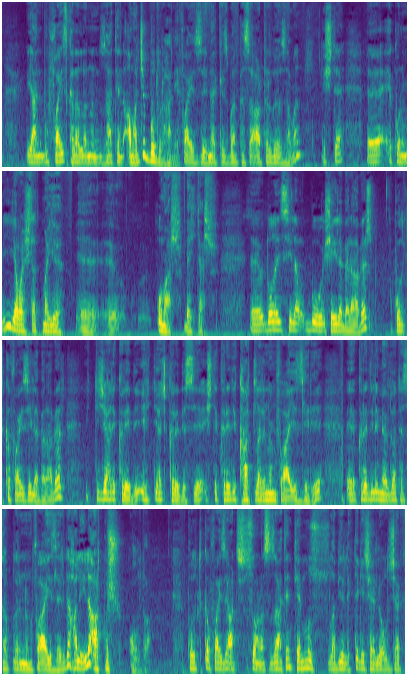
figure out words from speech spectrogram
Yani bu faiz kararlarının zaten amacı budur hani faizi Merkez Bankası artırdığı zaman işte e, ekonomiyi yavaşlatmayı e, e, umar, bekler. E, dolayısıyla bu şeyle beraber, politika faiziyle beraber ticari kredi, ihtiyaç kredisi, işte kredi kartlarının faizleri, e, kredili mevduat hesaplarının faizleri de haliyle artmış oldu. Politika faizi artışı sonrası zaten Temmuz'la birlikte geçerli olacak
